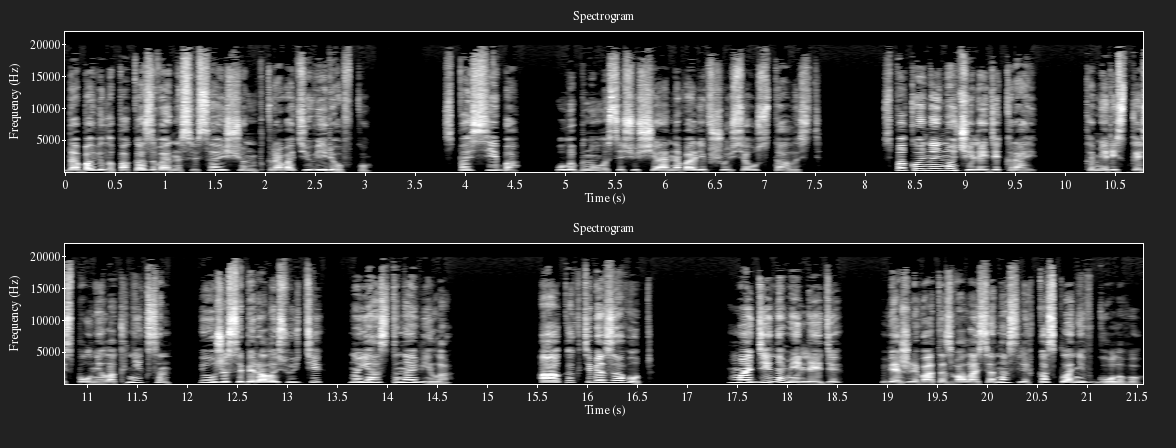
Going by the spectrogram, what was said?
добавила, показывая на свисающую над кроватью веревку. «Спасибо», — улыбнулась, ощущая навалившуюся усталость. «Спокойной ночи, леди Край». Камеристка исполнила Книксон и уже собиралась уйти, но я остановила. «А как тебя зовут?» «Мадина, миледи», — вежливо отозвалась она, слегка склонив голову.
